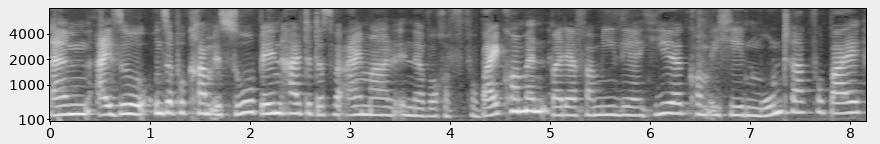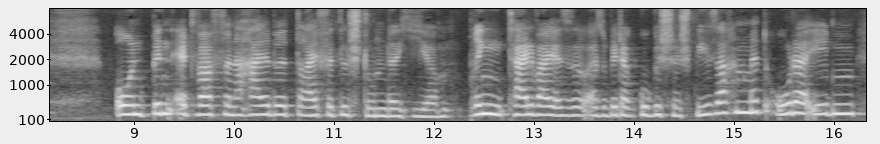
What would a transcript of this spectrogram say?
ähm, also unser Programm ist so beinhaltet, dass wir einmal in der Woche vorbeikommen. Bei der Familie hier komme ich jeden Montag vorbei und bin etwa für eine halbe, dreiviertel Stunde hier. Bringe teilweise also pädagogische Spielsachen mit oder eben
